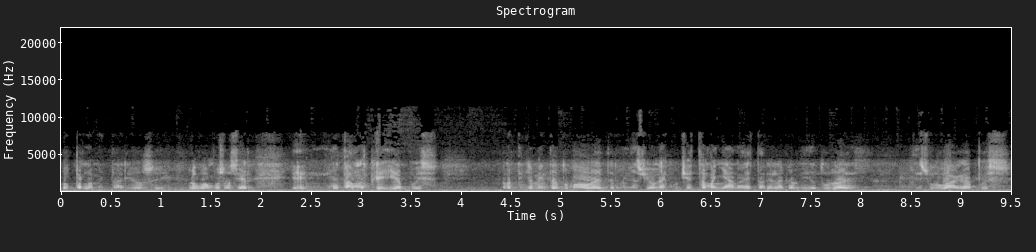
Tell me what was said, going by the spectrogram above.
los parlamentarios eh, lo vamos a hacer. Eh, notamos que ella pues prácticamente ha tomado la determinación, escuché esta mañana de estar en la candidatura de, de Zuluaga, pues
